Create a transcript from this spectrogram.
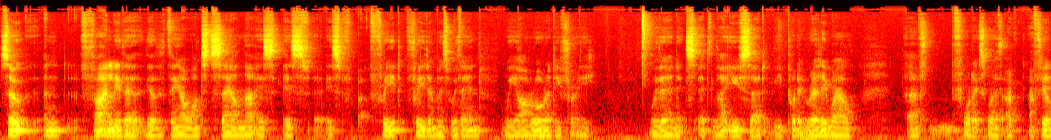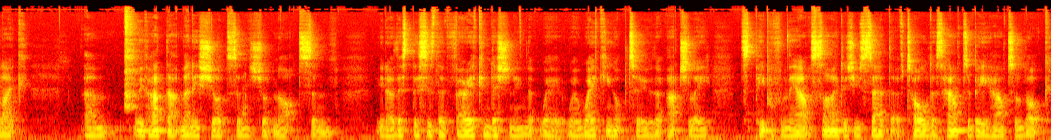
So and finally, the the other thing I wanted to say on that is is is freed, freedom is within. We are already free within. It's it like you said. You put it really well. Uh, for what it's worth, I, I feel like um, we've had that many shoulds and should nots, and you know this this is the very conditioning that we're we're waking up to. That actually it's people from the outside, as you said, that have told us how to be, how to look,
